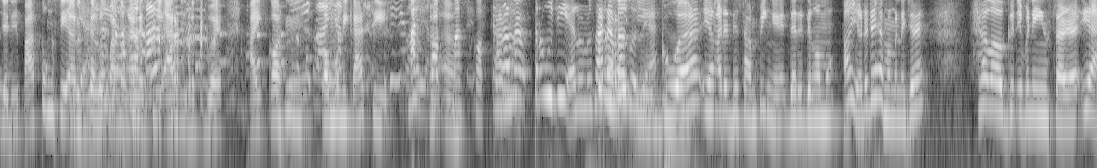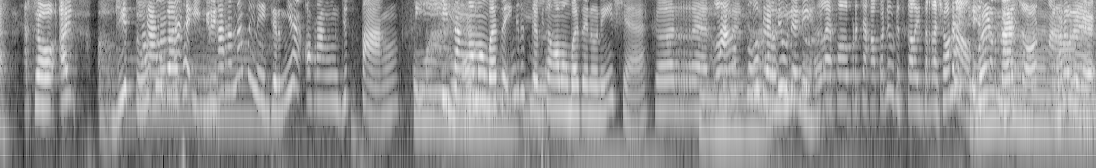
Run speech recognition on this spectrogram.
jadi patung sih harusnya lu patung LSPR menurut gue. Ikon komunikasi. Maskot, maskot. Karena teruji ya lulusannya Bener, bagus ya. Gua yang ada di sampingnya dari dia ngomong, oh yaudah deh sama manajernya. Hello, good evening, sir. Yeah, so I gitu. Langsung bahasa Inggris. Karena manajernya orang Jepang, bisa ngomong bahasa Inggris, nggak bisa ngomong bahasa Indonesia. Keren. Langsung. Langsung. berarti udah nih level percakapannya udah skala internasional. Benar. Internasional. Karena udah kayak,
